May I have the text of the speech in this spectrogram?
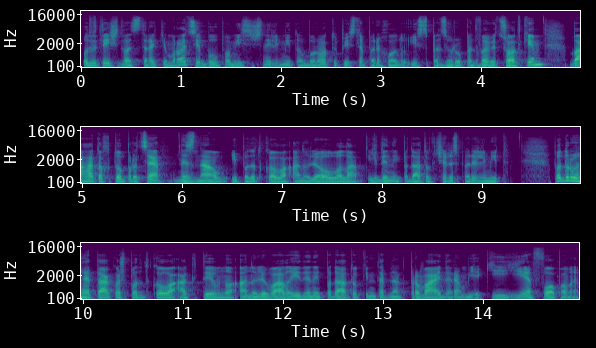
у 2023 році був помісячний ліміт обороту після переходу із спецгрупи 2%. Багато хто про це не знав, і податкова анульовувала єдиний податок через переліміт. По-друге, також податкова активно анулювала єдиний податок інтернет-провайдерам, які є ФОПами.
